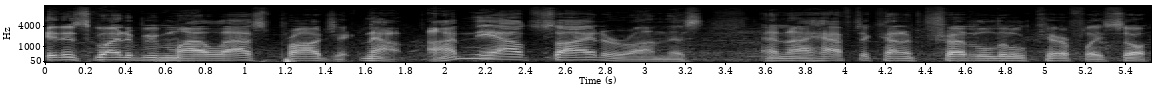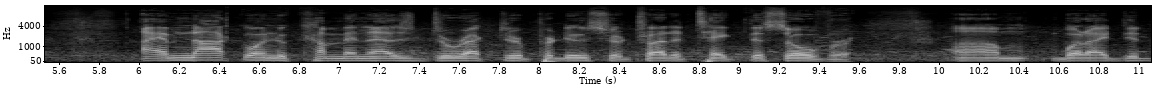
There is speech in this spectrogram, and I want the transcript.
It is going to be my last project. Now, I'm the outsider on this, and I have to kind of tread a little carefully. So I am not going to come in as director, producer, try to take this over. Um, what I did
